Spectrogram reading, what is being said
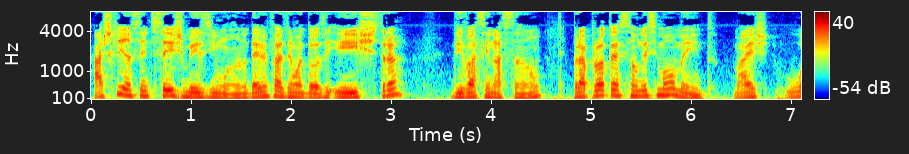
As crianças entre 6 meses e 1 ano devem fazer uma dose extra de vacinação para proteção nesse momento. Mas o,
